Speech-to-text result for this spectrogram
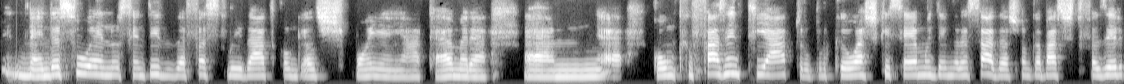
nem da sua, no sentido da facilidade com que eles expõem à câmara, um, com que fazem teatro, porque eu acho que isso é muito engraçado, eles são capazes de fazer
